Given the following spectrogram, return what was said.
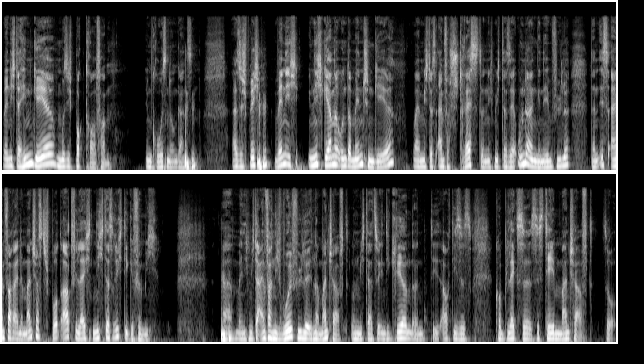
wenn ich dahin gehe, muss ich Bock drauf haben. Im Großen und Ganzen. Mhm. Also sprich, mhm. wenn ich nicht gerne unter Menschen gehe, weil mich das einfach stresst und ich mich da sehr unangenehm fühle, dann ist einfach eine Mannschaftssportart vielleicht nicht das Richtige für mich. Mhm. Äh, wenn ich mich da einfach nicht wohlfühle in der Mannschaft und mich da zu integrieren und die, auch dieses komplexe System Mannschaft. So.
